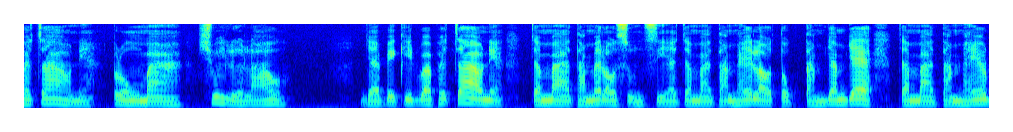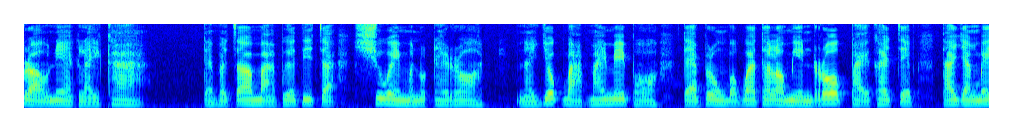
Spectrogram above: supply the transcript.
พระเจ้าเนี่ยปรงมาช่วยเหลือเราอย่าไปคิดว่าพระเจ้าเนี่ยจะมาทำให้เราสูญเสีย จะมาทำให้เราตกต่ำย่ำแย่ จะมาทำให้เราเนี่ยไร้ค่า แต่พระเจ้ามาเพื่อที่จะช่วยมนุษย์ให้รอดนะยกบาปให้ไม่พอ แต่พระองค์บอกว่าถ้าเรามีโรคภัยไข้เจ็บ ถ้ายังไม่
